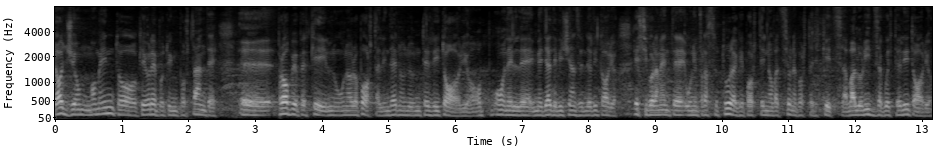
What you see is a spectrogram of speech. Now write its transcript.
Oggi è un momento che io reputo importante eh, proprio perché un aeroporto all'interno di un territorio o, nelle immediate vicinanze di un territorio è sicuramente un'infrastruttura che porta innovazione, porta ricchezza, valorizza quel territorio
